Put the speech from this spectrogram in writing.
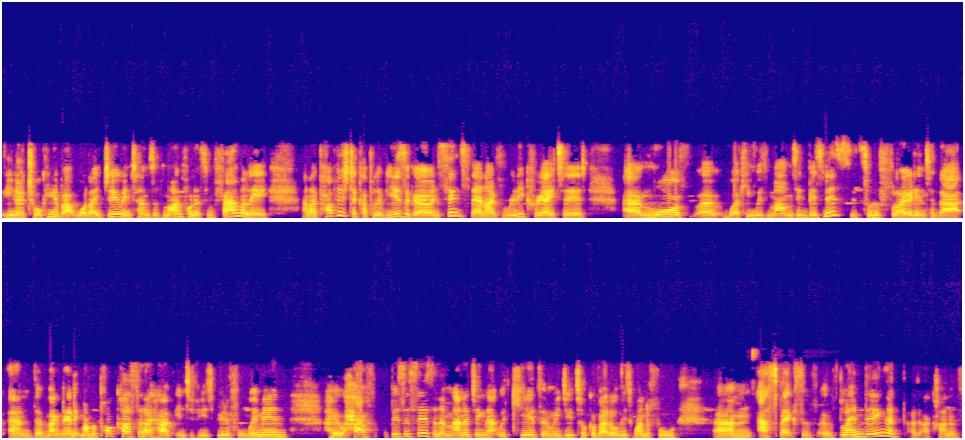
you know, talking about what I do in terms of mindfulness and family. And I published a couple of years ago. And since then, I've really created um, more of uh, working with mums in business. It sort of flowed into that. And the Magnetic Mama podcast that I have interviews beautiful women who have businesses and are managing that with kids. And we do talk about all these wonderful um, aspects of, of blending. I, I, I, kind of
